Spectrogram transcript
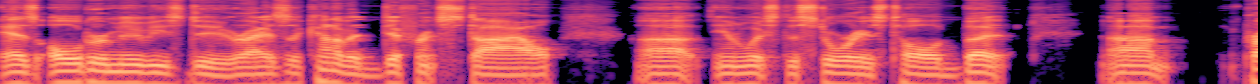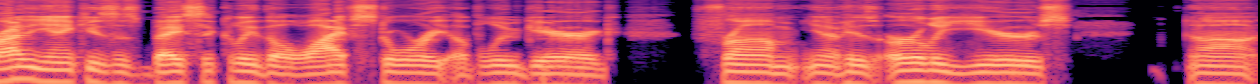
as older movies do, right? It's a kind of a different style uh, in which the story is told. But um, Pride of the Yankees is basically the life story of Lou Gehrig from you know his early years uh,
